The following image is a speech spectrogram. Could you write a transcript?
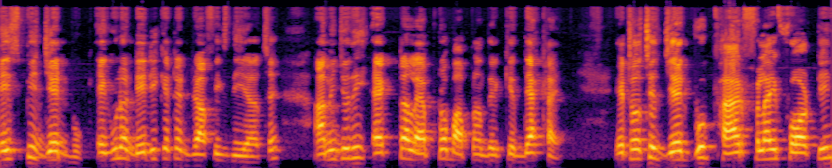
এইচপি জেড বুক এগুলো ডেডিকেটেড গ্রাফিক্স দিয়ে আছে। আমি যদি একটা ল্যাপটপ আপনাদেরকে দেখাই এটা হচ্ছে ZBook Firefly fourteen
